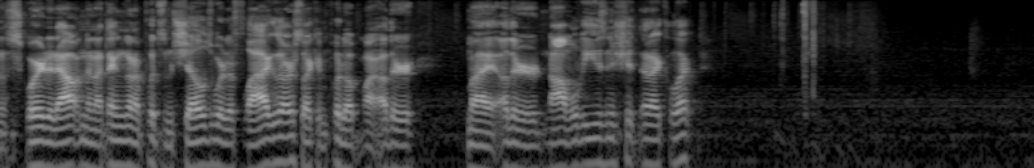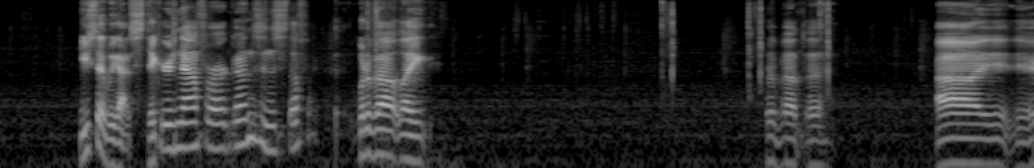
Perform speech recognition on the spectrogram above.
I squared it out, and then I think I'm gonna put some shelves where the flags are, so I can put up my other my other novelties and shit that I collect. You said we got stickers now for our guns and stuff like that. What about like? What about the? Uh, yeah,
